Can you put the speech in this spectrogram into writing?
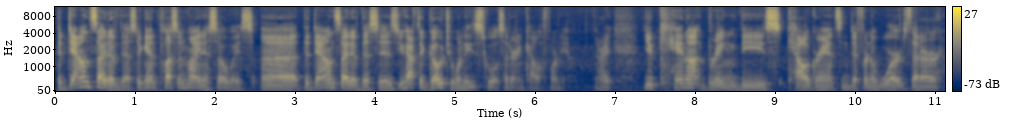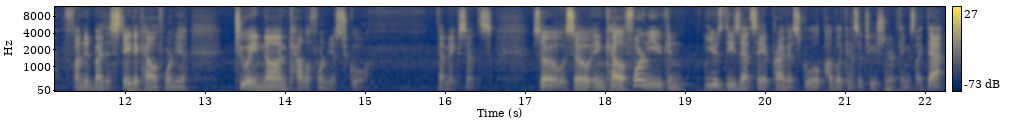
The downside of this again plus and minus always uh, the downside of this is you have to go to one of these schools that are in California. All right. You cannot bring these Cal grants and different awards that are funded by the state of California to a non-California school that makes sense so so in California you can use these at say a private school, public institution, or things like that.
